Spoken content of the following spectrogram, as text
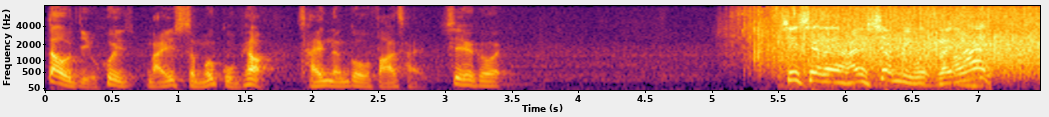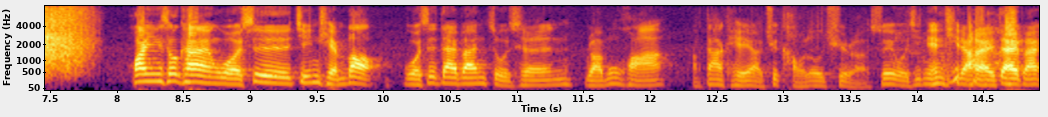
到底会买什么股票才能够发财。谢谢各位。接下来还有下面一位来，来，欢迎收看，我是金钱豹，我是代班主持人阮慕华，大家可以啊去烤肉去了，所以我今天替他来代班。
